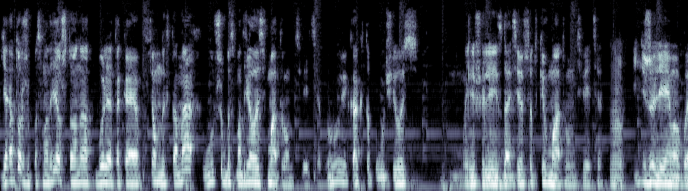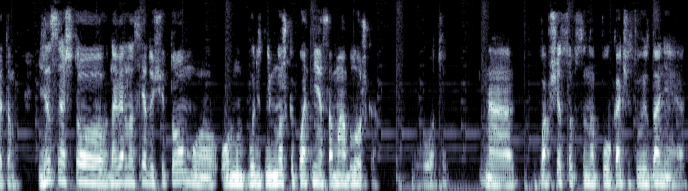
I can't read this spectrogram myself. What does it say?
я тоже посмотрел, что она более такая в темных тонах, лучше бы смотрелась в матовом цвете. Ну и как-то получилось. Мы решили издать ее все-таки в матовом цвете. Mm. И не жалеем об этом. Единственное, что, наверное, следующий том, он будет немножко плотнее сама обложка. Вот. Вообще, собственно, по качеству издания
